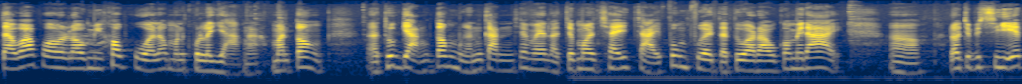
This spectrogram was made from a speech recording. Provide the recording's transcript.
แต่ว่าพอเรามีครอบครัวแล้วมันคนละอย่างอะมันต้องทุกอย่างต้องเหมือนกันใช่ไหมล่ะจะมาใช้จ่ายฟุ่มเฟือยแต่ตัวเราก็ไม่ได้อ่าเราจะไป CF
